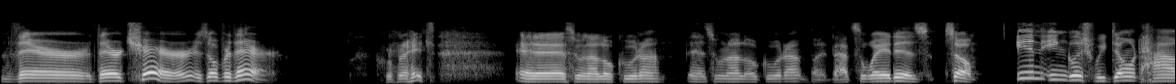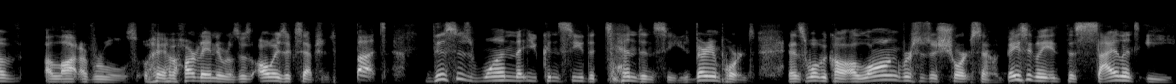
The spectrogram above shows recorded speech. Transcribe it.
Their their chair is over there. Right? Es una locura. Es una locura, but that's the way it is. So in English, we don't have a lot of rules. We have hardly any rules. There's always exceptions. But this is one that you can see the tendency. It's very important. And it's what we call a long versus a short sound. Basically, it's the silent E.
